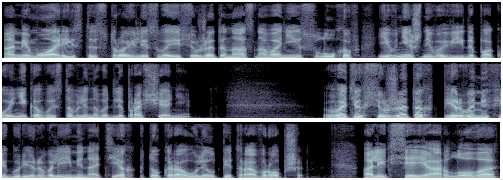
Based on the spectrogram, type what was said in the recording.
а мемуаристы строили свои сюжеты на основании слухов и внешнего вида покойника, выставленного для прощания. В этих сюжетах первыми фигурировали имена тех, кто караулил Петра в Ропше — Алексея Орлова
